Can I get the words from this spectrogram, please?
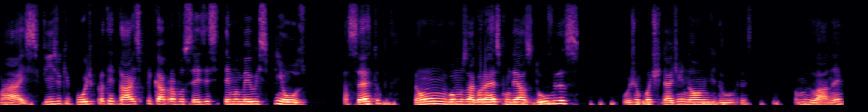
Mas fiz o que pude para tentar explicar para vocês esse tema meio espinhoso, tá certo? Então, vamos agora responder as dúvidas. Hoje é uma quantidade enorme de dúvidas. Vamos lá, né?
